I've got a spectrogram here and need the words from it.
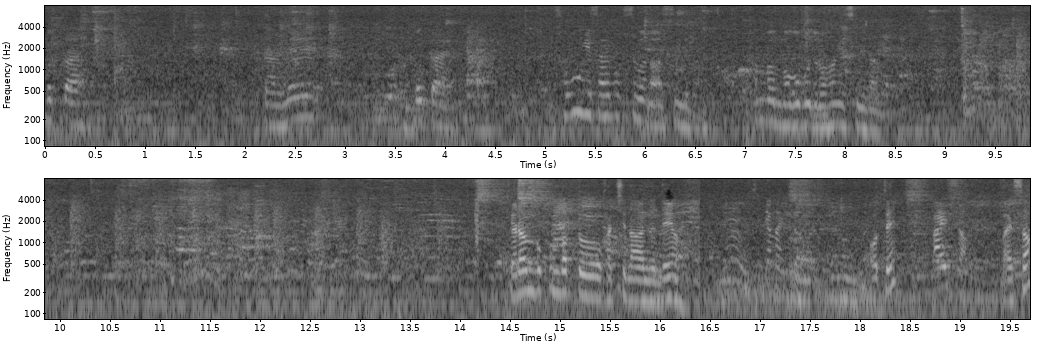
닭볶아 그다음에 볶아 소고기 쌀국수가 나왔습니다. 한번 먹어보도록 하겠습니다. 계란볶음밥도 같이 나왔는데요. 맛있어. 어때? 맛있어. 맛있어?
